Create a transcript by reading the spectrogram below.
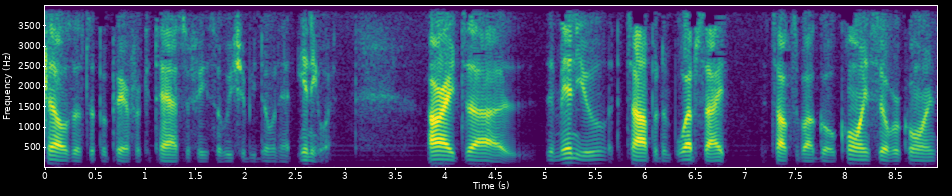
tells us to prepare for catastrophe, so we should be doing that anyway. All right, uh, the menu at the top of the website talks about gold coins, silver coins.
